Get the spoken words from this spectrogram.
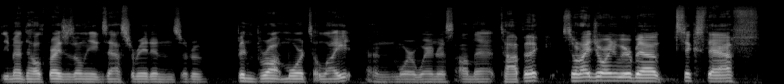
the mental health crisis only exacerbated and sort of been brought more to light and more awareness on that topic. So when I joined, we were about six staff,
